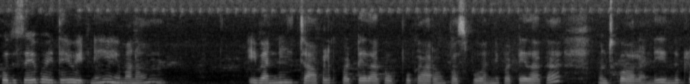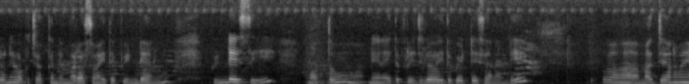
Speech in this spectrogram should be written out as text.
కొద్దిసేపు అయితే వీటిని మనం ఇవన్నీ చేపలకు పట్టేదాకా ఉప్పు కారం పసుపు అన్నీ పట్టేదాకా ఉంచుకోవాలండి. ఇందులోనే ఒక చక్క నిమ్మరసం అయితే పిండాను. పిండేసి మొత్తం నేనైతే ఫ్రిడ్జ్లో అయితే పెట్టేశానండి. మధ్యాహ్నమే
